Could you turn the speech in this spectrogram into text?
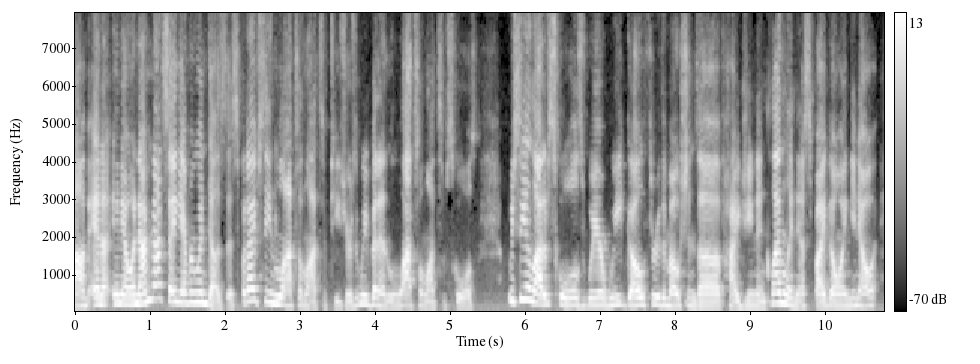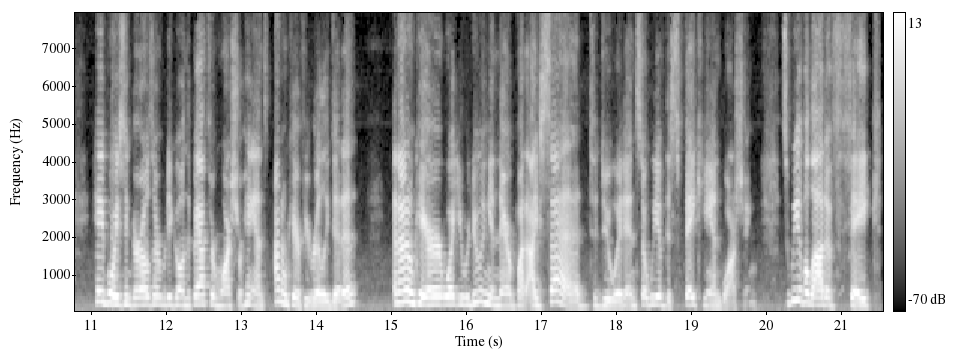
Um, and uh, you know, and I'm not saying everyone does this, but I've seen lots and lots of teachers, and we've been in lots and lots of schools. We see a lot of schools where we go through the motions of hygiene and cleanliness by going, you know hey, boys and girls, everybody go in the bathroom, wash your hands. I don't care if you really did it. And I don't care what you were doing in there, but I said to do it. And so we have this fake hand washing. So we have a lot of fake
